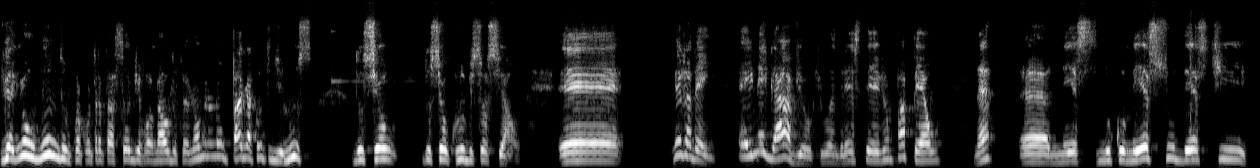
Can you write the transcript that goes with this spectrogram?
ganhou o mundo com a contratação de Ronaldo Fenômeno não paga a conta de luz do seu, do seu clube social. É, veja bem, é inegável que o Andrés teve um papel né, é, nesse, no começo deste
